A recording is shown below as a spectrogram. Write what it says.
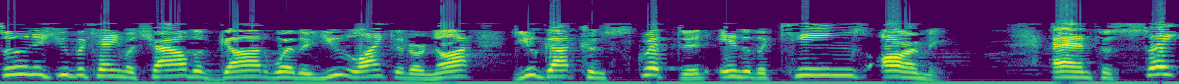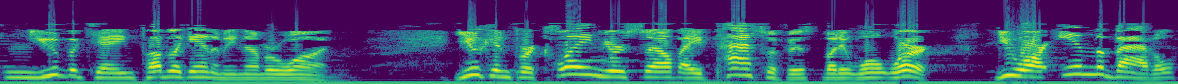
soon as you became a child of God, whether you like it or not, you got conscripted into the king's army. And to Satan, you became public enemy number one. You can proclaim yourself a pacifist, but it won't work. You are in the battle,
